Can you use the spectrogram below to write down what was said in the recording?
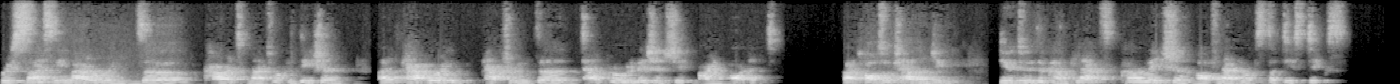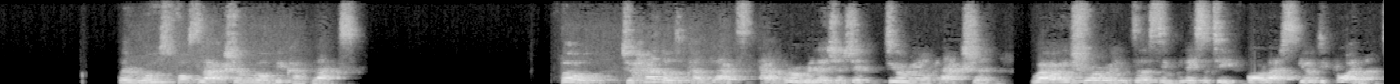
Precisely mirroring the current network condition and capturing, capturing the temporal relationship are important, but also challenging due to the complex correlation of network statistics. The rules for selection will be complex. Though, to handle the complex temporal relationship during a connection while ensuring the simplicity for large-scale deployment,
